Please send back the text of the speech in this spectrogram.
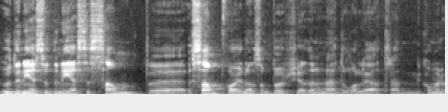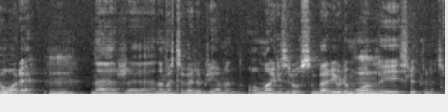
Udinese, Udinese, Samp. eh, Samp var ju den som började den här dåliga trenden. Kommer du ihåg det? Mm. När eh, de mötte Werder Bremen och Marcus Rosenberg gjorde mål Mm. i slutminuten.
